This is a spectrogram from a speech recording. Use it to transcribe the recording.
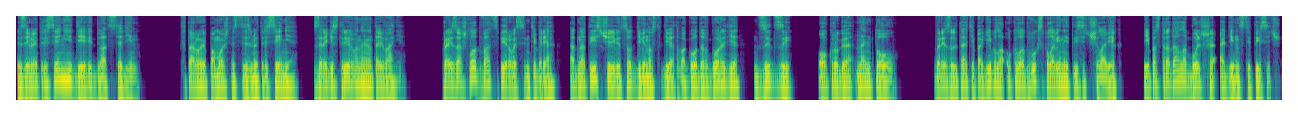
Землетрясение 9.21. Второе по мощности землетрясение, зарегистрированное на Тайване. Произошло 21 сентября 1999 года в городе Цзыцзы, округа Наньтоу. В результате погибло около двух с половиной тысяч человек и пострадало больше 11 тысяч.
